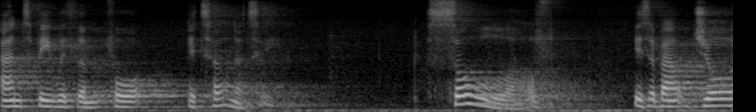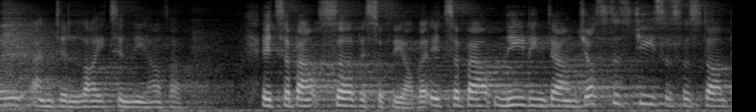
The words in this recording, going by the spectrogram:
and to be with them for eternity. Soul love is about joy and delight in the other. It's about service of the other. It's about kneeling down, just as Jesus has done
